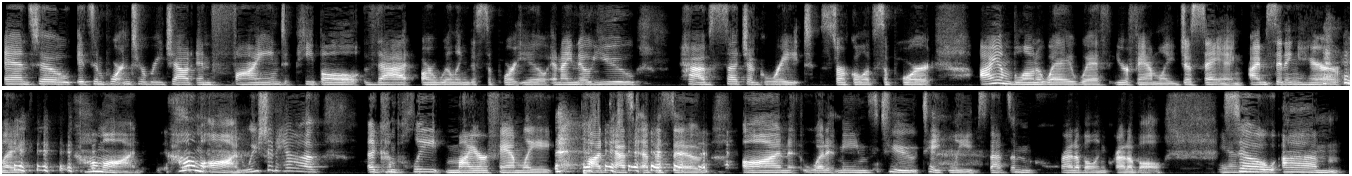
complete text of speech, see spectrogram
And so it's important to reach out and find people that are willing to support you. And I know you have such a great circle of support. I am blown away with your family, just saying. I'm sitting here like, come on, come on. We should have a complete Meyer family podcast episode on what it means to take leaps. That's incredible, incredible. Yeah. So, um,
